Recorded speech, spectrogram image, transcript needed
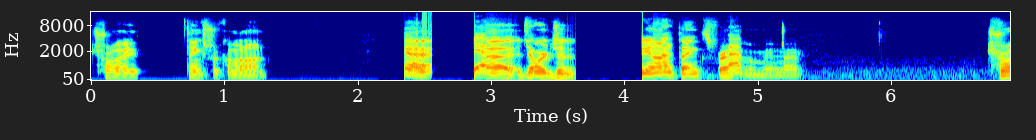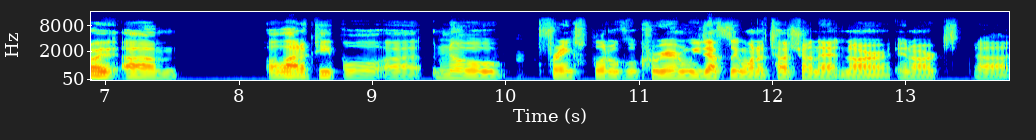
Troy, thanks for coming on. Yeah, uh, George, thanks for having me, man. Troy, um, a lot of people uh, know Frank's political career, and we definitely want to touch on that in our in our uh,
